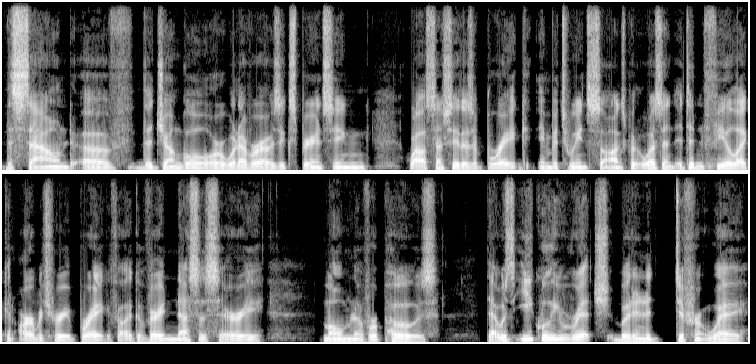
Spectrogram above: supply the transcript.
the sound of the jungle or whatever I was experiencing. While essentially there's a break in between songs, but it wasn't. It didn't feel like an arbitrary break. It felt like a very necessary moment of repose that was equally rich, but in a different way.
